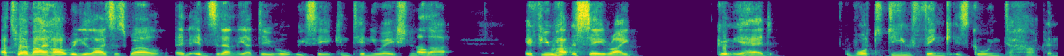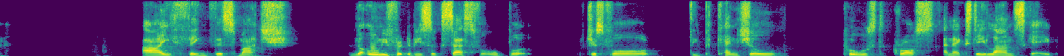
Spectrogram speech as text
That's where my heart really lies as well. And incidentally, I do hope we see a continuation of Oh. that. If you had to say, right, gun to your head, what do you think is going to happen? I think this match, not only for it to be successful, but just for the potential post Kross NXT landscape,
